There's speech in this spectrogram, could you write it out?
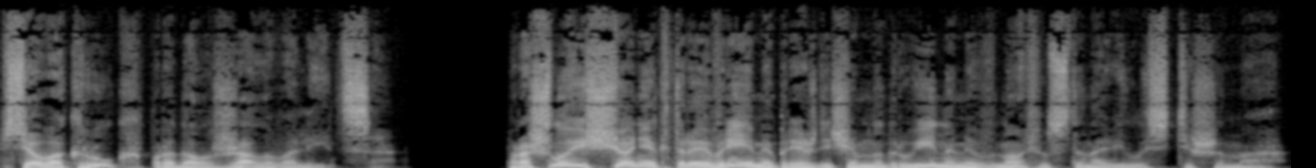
Все вокруг продолжало валиться. Прошло еще некоторое время, прежде чем над руинами вновь установилась тишина.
